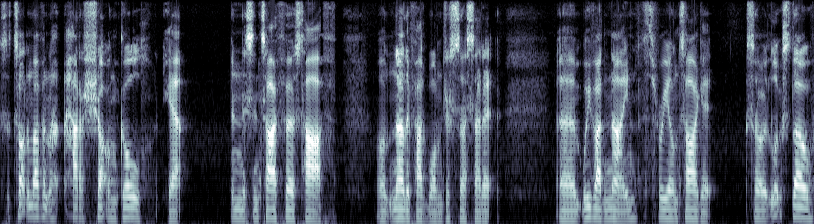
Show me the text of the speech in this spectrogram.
So Tottenham haven't had a shot on goal yet in this entire first half. Well, now they've had one, just as I said it. Um, we've had nine, three on target. So it looks though,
